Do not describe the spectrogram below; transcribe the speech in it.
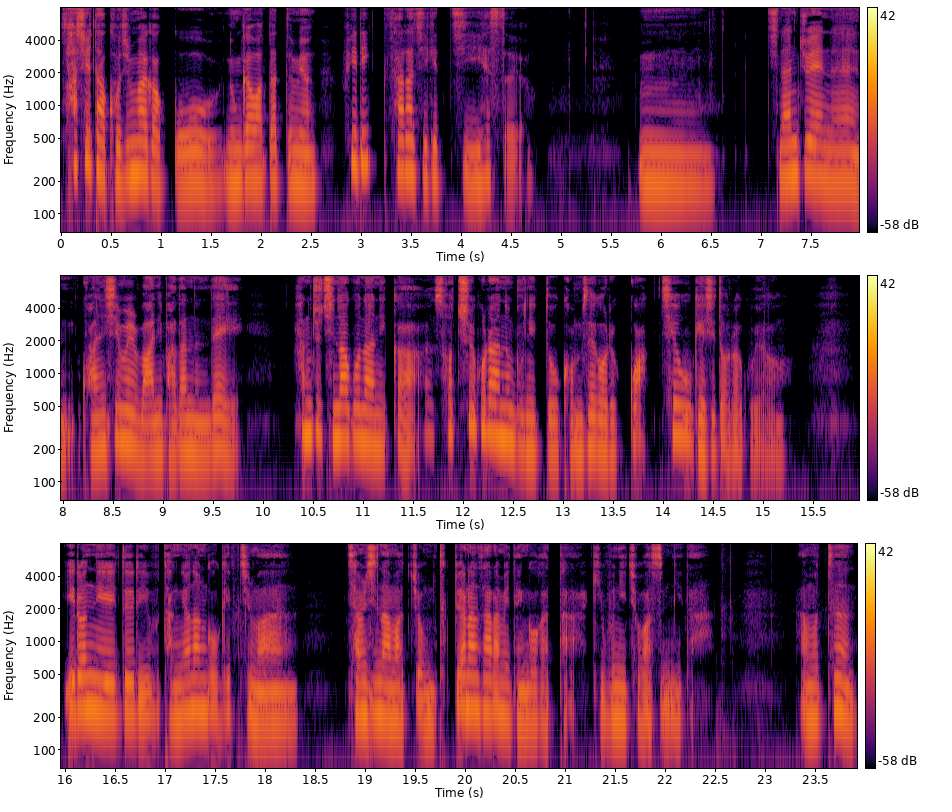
사실 다 거짓말 같고 눈 감았다 뜨면 휘릭 사라지겠지 했어요. 음, 지난주에는 관심을 많이 받았는데 한 주 지나고 나니까 서출구라는 분이 또 검색어를 꽉 채우고 계시더라고요. 이런 일들이 당연한 거겠지만 잠시나마 좀 특별한 사람이 된 것 같아 기분이 좋았습니다. 아무튼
